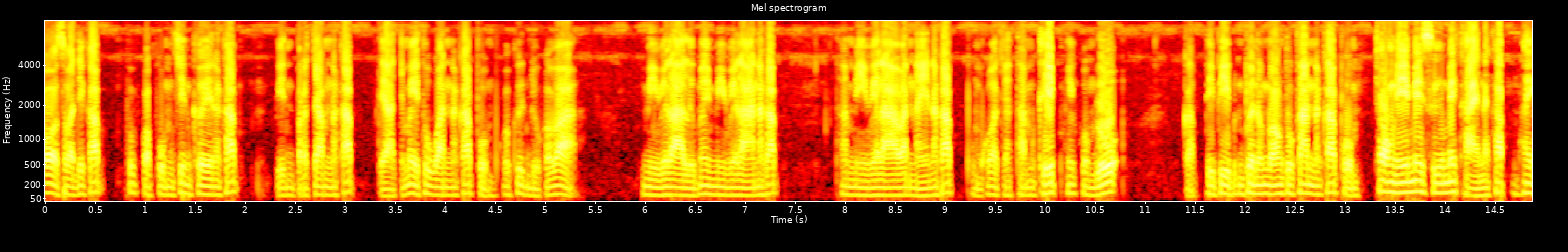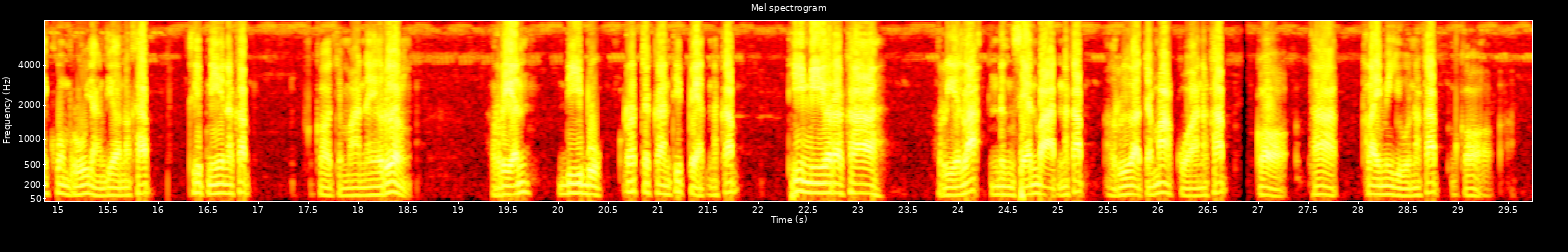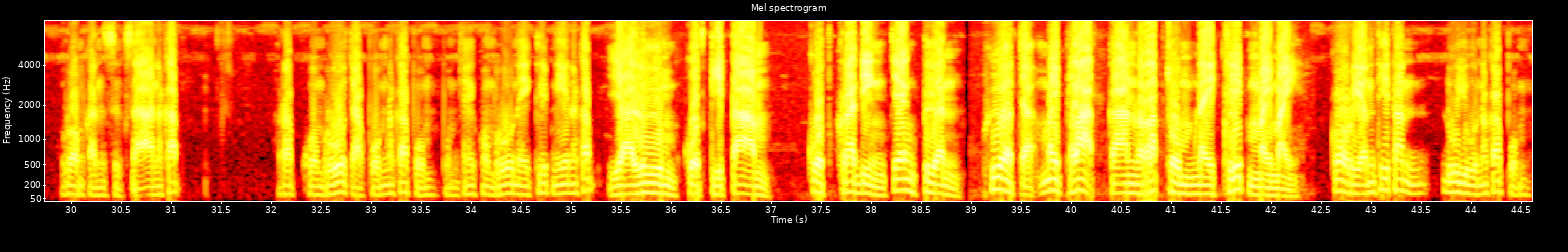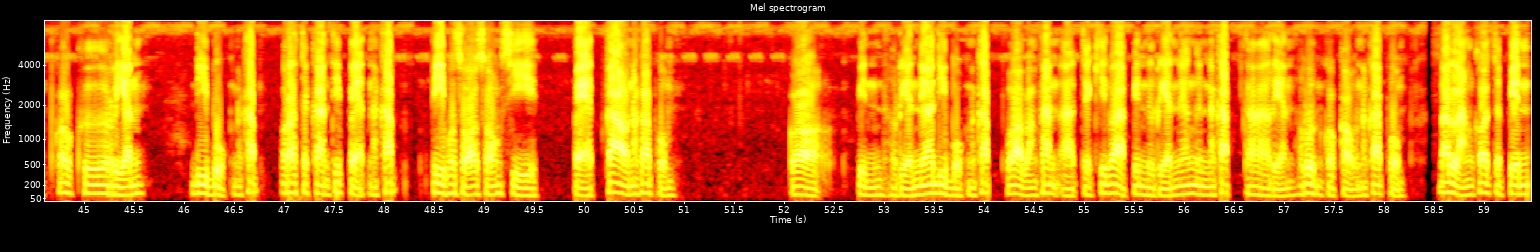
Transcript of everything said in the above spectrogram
ก็สวัสดีครับพบกับผมเช่นเคยนะครับเป็นประจำนะครับ แต่อาจจะไม่ทุกวันนะครับ ผมก็ขึ้นอยู่กับว่ามีเวลาหรือไม่มีเวลานะครับ ถ้ามีเวลาวันไหนนะครับ ผมก็จะทำคลิปให้ความรู้กับพี่ๆเพื่อนๆน้องๆทุกท่านนะครับ ผมช่องนี้ไม่ซื้อไม่ขายนะครับ ให้ความรู้อย่างเดียวนะครับ คลิปนี้นะครับ ก็จะมาในเรื่องเหรียญดีบุกรัชกาลที่ 8 นะครับ ที่มีราคาเหรียญละ 1 0 0 0 0แบาทนะครับหรืออาจจะมากกว่านะครับ ก็ถ้าใครไม่อยู่นะครับ ก็ ร่วมกันศึกษานะครับ รับความรู้จากผมนะครับ ผมผมให้ความรู้ในคลิปนี้นะครับ อย่าลืมกดติดตาม กดกระดิ่งแจ้งเตือน เพื่อจะไม่พลาดการรับชมในคลิปใหม่ ๆ ก็เหรียญที่ท่านดูอยู่นะครับ ผมก็คือเหรียญดีบุกนะครับรัชกาลที่ 8 นะครับปีพศ 2489 นะครับผม ก็เป็นเหรียญเนื้อดีบุกนะครับ เพราะว่าบางท่านอาจจะคิดว่าเป็นเหรียญเนื้อเงินนะครับ ถ้าเหรียญรุ่นเก่าๆนะครับผม ด้านหลังก็จะเป็น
